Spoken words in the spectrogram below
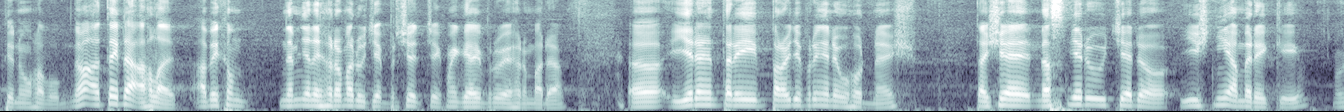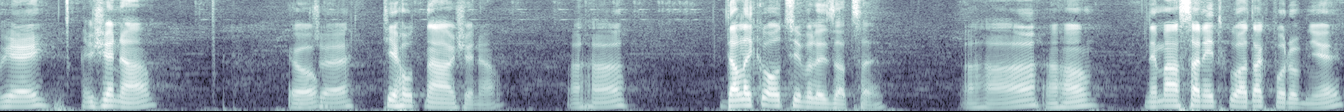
klidnou hlavu. No a teda, hele, abychom neměli hromadu těch, protože těch MacGyverů je hromada. Uh, jeden tady pravděpodobně neuhodneš, takže nasměruju tě do Jižní Ameriky, Okay. žena, jo, Dobře. těhotná žena, Aha. daleko od civilizace. Aha, Aha. Nemá sanitku a tak podobně.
